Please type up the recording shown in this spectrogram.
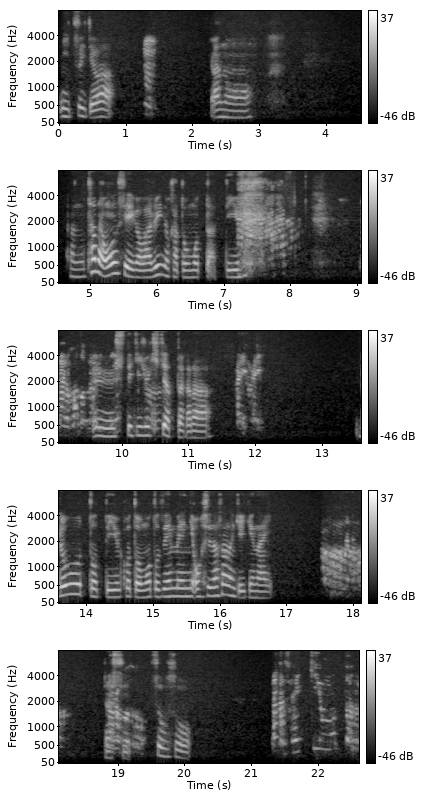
うんについてはあのあのただ音声が悪いのかと思ったっていう、なるほどなうん指。摘が来ちゃったから。はいはい。ロボットっていうことをもっと前面に押し出さなきゃいけないらしい。そうそなんか最近思ったんだ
